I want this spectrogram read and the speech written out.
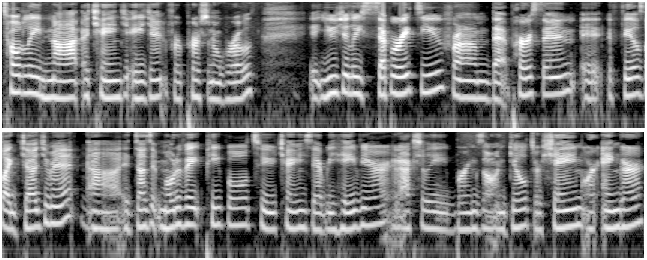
totally not a change agent for personal growth. It usually separates you from that person. It, it feels like judgment. Uh, it doesn't motivate people to change their behavior. It actually brings on guilt or shame or anger,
